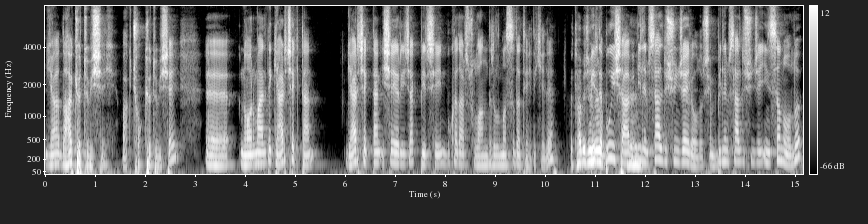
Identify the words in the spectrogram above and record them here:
Ya daha kötü bir şey. Bak çok kötü bir şey. Ee, normalde gerçekten gerçekten işe yarayacak bir şeyin bu kadar sulandırılması da tehlikeli. E, tabii canım. Bir de bu iş abi Evet. bilimsel düşünceyle olur. Şimdi bilimsel düşünceyi insanoğlu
